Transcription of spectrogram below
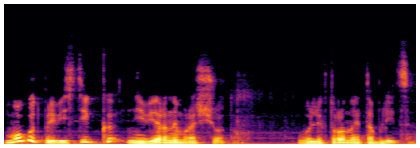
могут привести к неверным расчетам в электронной таблице.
